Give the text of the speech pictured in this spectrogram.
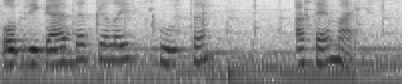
Obrigada pela escuta. Até mais.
